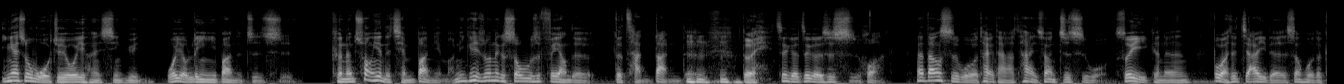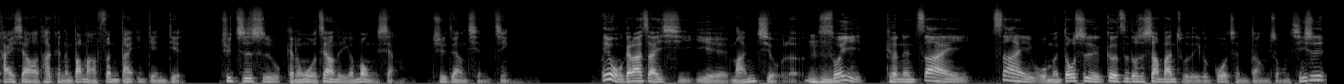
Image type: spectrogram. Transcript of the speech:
应该说，我觉得我也很幸运，我有另一半的支持。可能创业的前半年嘛，你可以说那个收入是非常的的惨淡的，对，这个这个是实话。那当时我太太她也算支持我，所以可能不管是家里的生活的开销，她可能帮忙分担一点点，去支持可能我这样的一个梦想去这样前进。因为我跟他在一起也蛮久了，嗯所以可能在在我们都是各自都是上班族的一个过程当中，其实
